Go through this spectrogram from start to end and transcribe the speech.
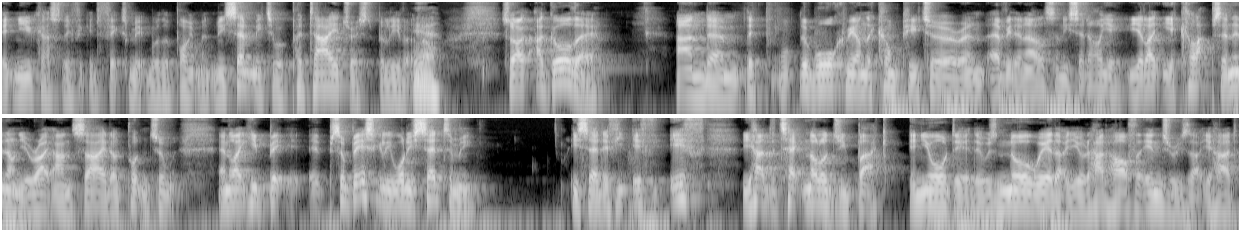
at Newcastle if he could fix me with an appointment, and he sent me to a podiatrist. Believe it or Yeah. not. So I, I go there. And um, they, they walk me on the computer and everything else. And he said, "Oh, you you're like you're collapsing in on your right hand side. I'm putting too." Much. And like he, so basically, what he said to me he said if you, if if you had the technology back in your day, there was no way that you would have had half the injuries that you had.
